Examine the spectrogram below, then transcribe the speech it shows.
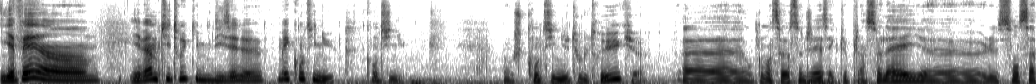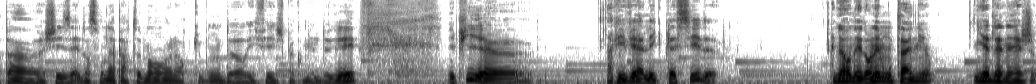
il y avait un, il y avait un petit truc qui me disait mais continue, continue. Donc je continue tout le truc. Euh, on commence à Los Angeles avec le plein soleil, euh, le son sapin euh, chez dans son appartement, alors que bon, dehors il fait je sais pas combien de degrés. Et puis, arrivé à Lake Placid, là on est dans les montagnes, il y a de la neige,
